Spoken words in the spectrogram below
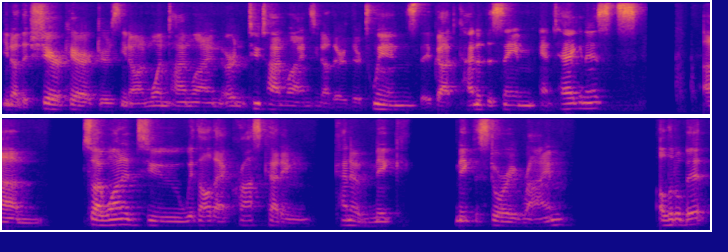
you know that share characters you know on one timeline or in two timelines you know they're they're twins they've got kind of the same antagonists. Um, so i wanted to with all that cross cutting kind of make make the story rhyme a little bit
